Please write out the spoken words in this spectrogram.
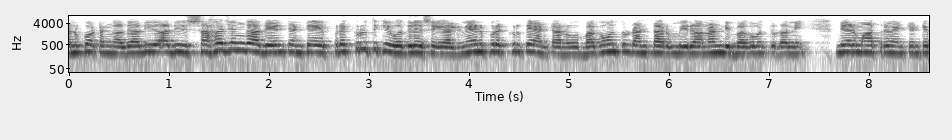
అనుకోవటం కాదు. అది అది సహజంగా అదేంటంటే ప్రకృతికి వదిలేసేయాలి. నేను ప్రకృతి అంటాను భగవంతుడు అంటారు మీరు అనండి భగవంతుడని. నేను మాత్రం ఏంటంటే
